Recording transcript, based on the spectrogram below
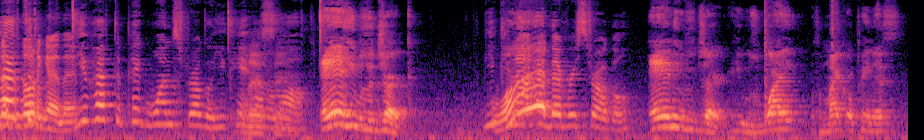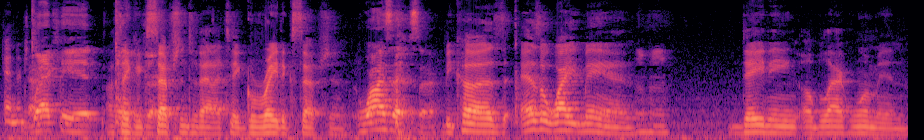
You have doesn't go to together. You have to pick one struggle. You can't have them all. and he was a jerk. You What? cannot have every struggle. And he was a jerk. He was white with a micro penis, And a jerk. black head. I and take a jerk. exception to that. I take great exception Why is that, sir? because as a white man Mhm. dating a black woman,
